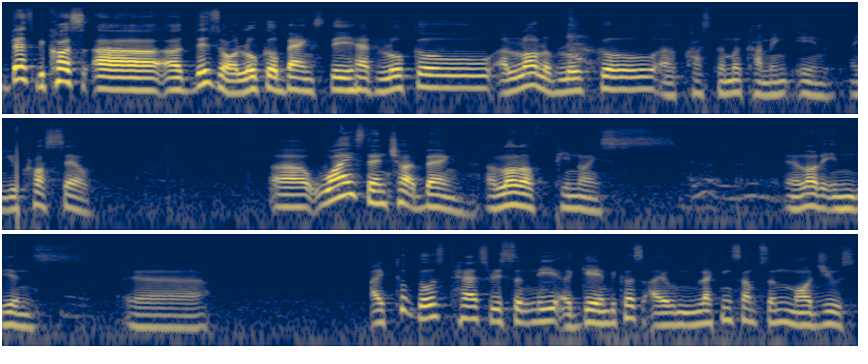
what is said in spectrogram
that's because uh, uh, these are local banks. They have local, a lot of local uh, customer coming in, and you cross sell. Uh, why Stanchart Bank? A lot of Pinoys a lot of Indians. I took those tests recently again because I'm lacking some, some modules.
